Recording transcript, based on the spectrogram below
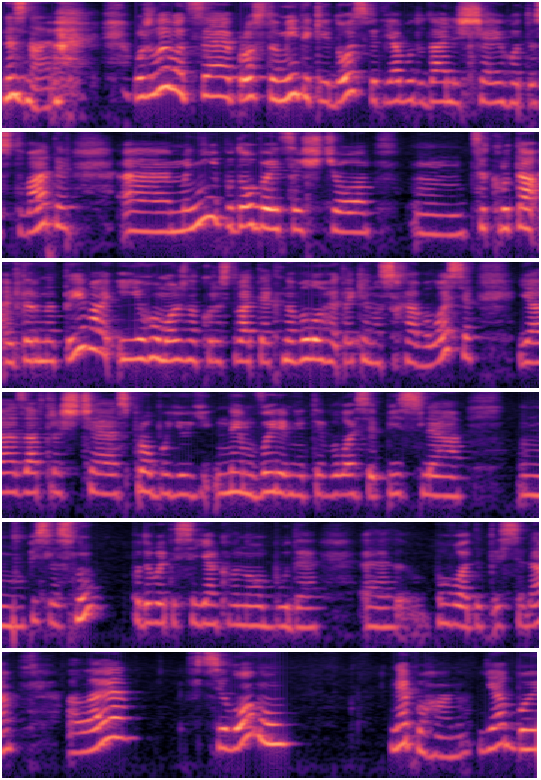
Не знаю. Можливо, це просто мій такий досвід, я буду далі ще його тестувати. Е, мені подобається, що це крута альтернатива, і його можна користувати як на вологе, так і на сухе волосся. Я завтра ще спробую ним вирівняти волосся після, після сну, подивитися, як воно буде е, поводитися. Да? Але в цілому непогано. Я би.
